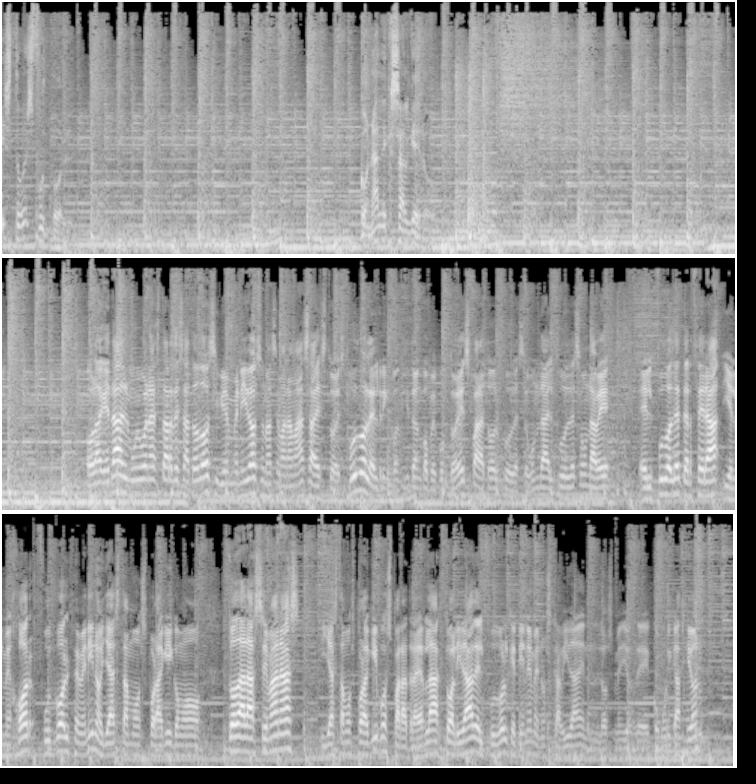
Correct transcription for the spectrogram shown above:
Esto es fútbol. Con Alex Salguero. Hola, ¿qué tal? Muy buenas tardes a todos y bienvenidos una semana más a Esto es Fútbol, el rinconcito en cope.es para todo el fútbol de segunda, el fútbol de segunda B, el fútbol de tercera y el mejor fútbol femenino. Ya estamos por aquí como todas las semanas y ya estamos por aquí pues para traer la actualidad del fútbol que tiene menos cabida en los medios de comunicación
